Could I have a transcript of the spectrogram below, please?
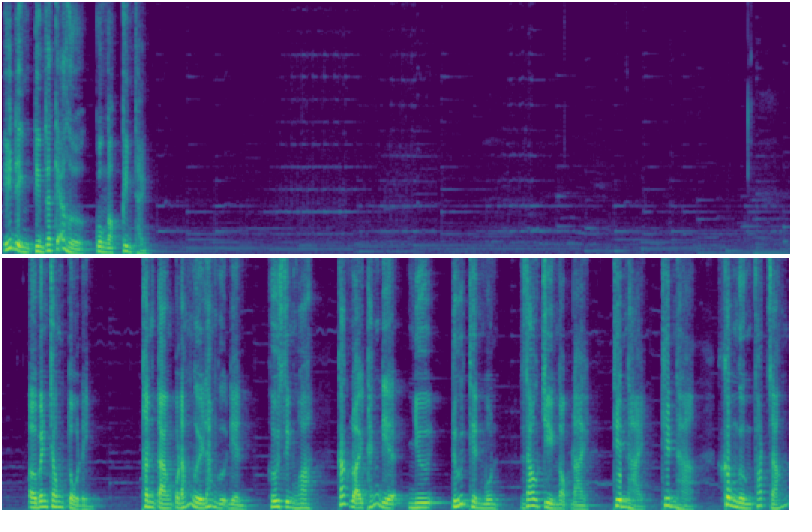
Ý định tìm ra kẽ hở của Ngọc Kinh Thành. Ở bên trong tổ đình Thần tàng của đám người Lam Ngự Điền Hư sinh hoa Các loại thánh địa như Tứ Thiên Môn Giao trì Ngọc Đài Thiên Hải, Thiên Hà Không ngừng phát sáng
